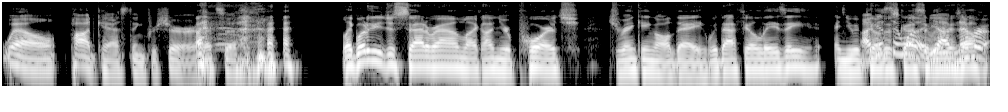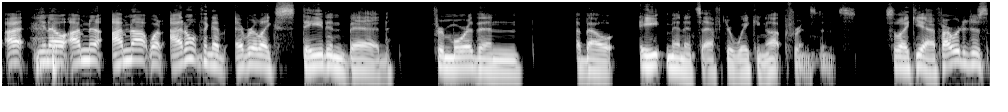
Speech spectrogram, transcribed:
Well, podcasting for sure. That's a Like, what if you just sat around like on your porch drinking all day? Would that feel lazy? And you would I feel guess it disgusted would. with Yeah, I've yourself? never. I, you know, I'm not. I'm not what. I don't think I've ever like stayed in bed for more than about eight minutes after waking up, for instance. So, like, yeah, if I were to just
